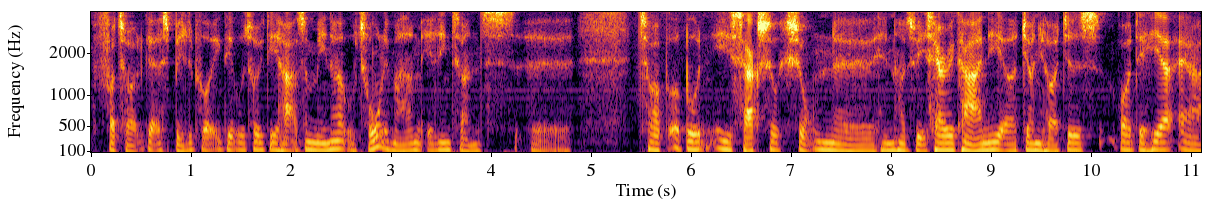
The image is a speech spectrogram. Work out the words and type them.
fortolke og spille på. Ikke? Det udtryk, de har, som minder utrolig meget om Ellingtons øh, top og bund i saxofonen, øh, henholdsvis Harry Carney og Johnny Hodges, hvor det her er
